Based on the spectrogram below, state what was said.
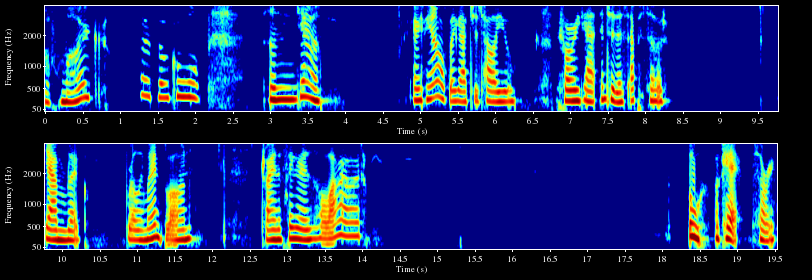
off mic. That's so cool. And yeah, anything else I got to tell you before we get into this episode? Yeah, I'm like really mind blown trying to figure this all out. Oh, okay, sorry.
